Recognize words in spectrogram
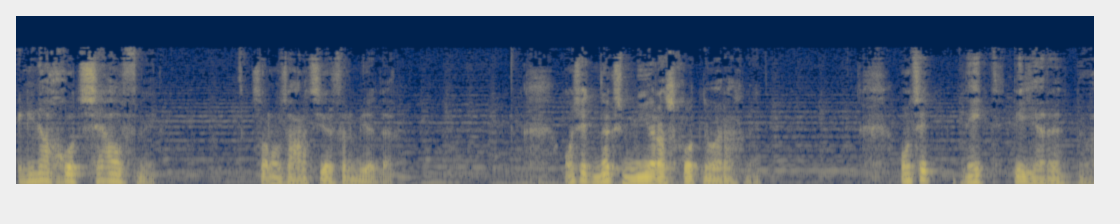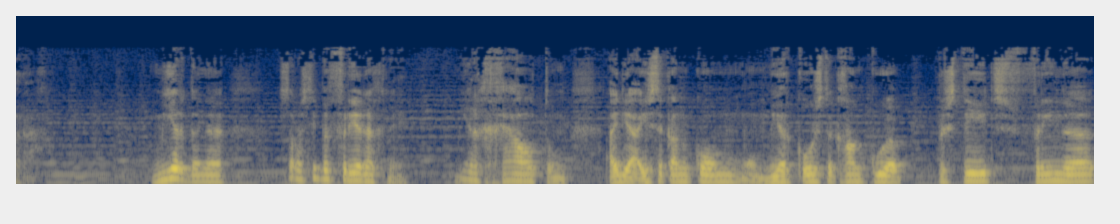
en nie na God self nie, sal ons hartseer vermeerder. Ons het niks meer as God nodig nie. Ons het net die Here nodig. Meer dinge sal ons nie bevredig nie. Meer geld om uit die huis te kan kom, om meer kos te gaan koop, prestige, vriende.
